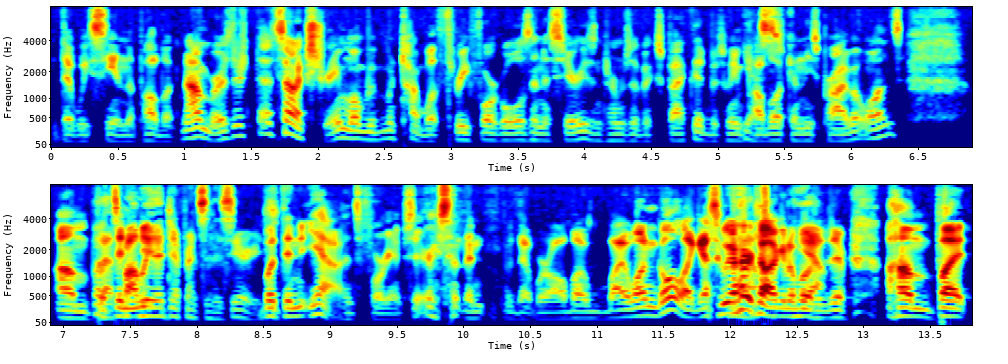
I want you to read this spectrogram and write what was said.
that we see in the public numbers. There's, that's not extreme. Well, we've been talking about three, four goals in a series in terms of expected between Yes. public and these private ones. Um, But, that's the probably new- the difference in the series. but then, yeah, it's a four game series, and then that we're all by, by one goal. I guess we Yeah, are talking about yeah. a different. Um, but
